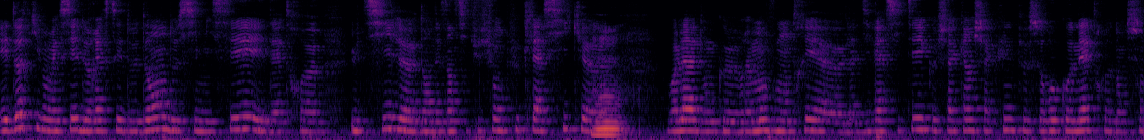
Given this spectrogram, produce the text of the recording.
et d'autres qui vont essayer de rester dedans, de s'immiscer et d'être euh, utiles dans des institutions plus classiques. Euh, mmh. Voilà, donc vraiment vous montrer la diversité, que chacun, chacune peut se reconnaître dans son,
